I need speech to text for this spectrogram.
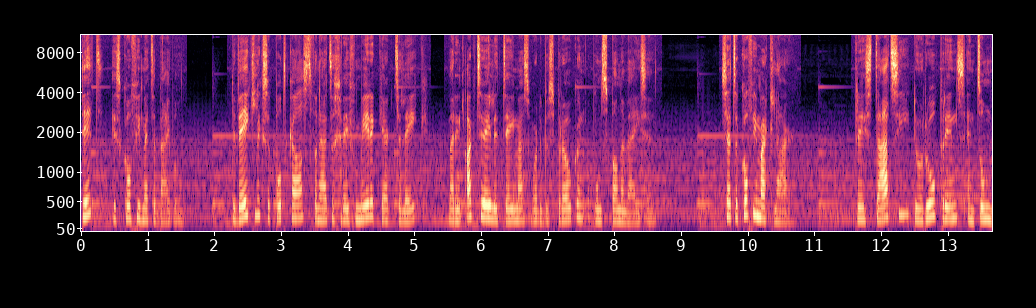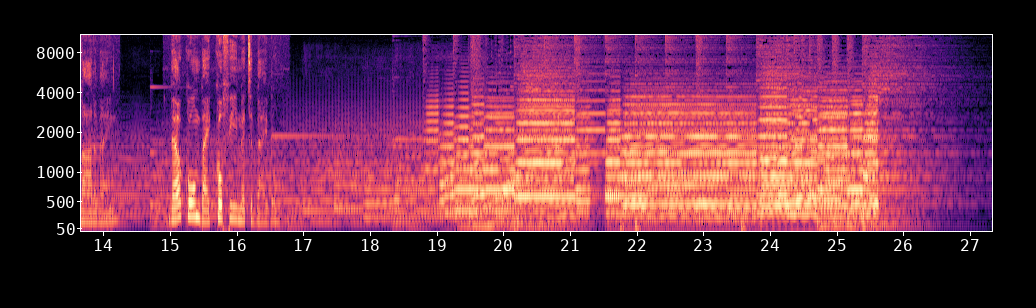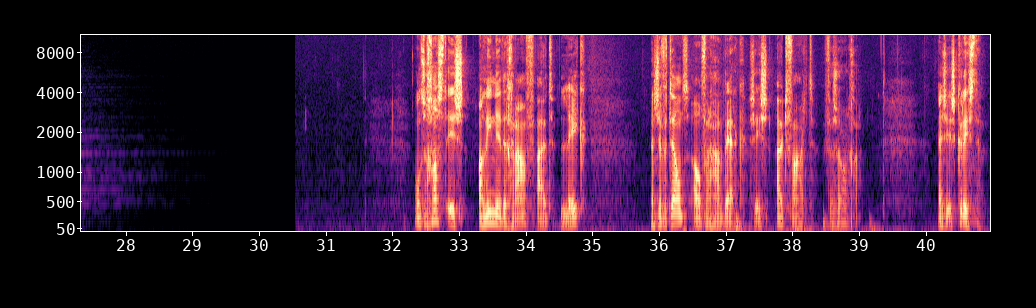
Dit is Koffie met de Bijbel. De wekelijkse podcast vanuit de Gereformeerde Kerk te Leek, waarin actuele thema's worden besproken op ontspannen wijze. Zet de koffie maar klaar. Presentatie door Roel Prins en Tom Walewijn. Welkom bij Koffie met de Bijbel. Onze gast is Aline de Graaf uit Leek. En ze vertelt over haar werk. Ze is uitvaartverzorger. En ze is christen.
